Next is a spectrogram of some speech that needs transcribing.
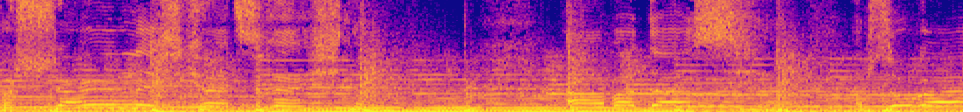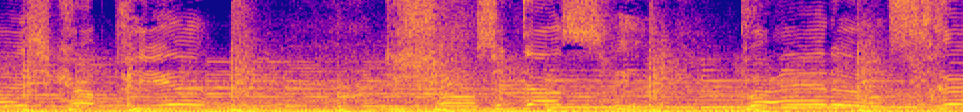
Wahrscheinlichkeitsrechnung. Aber das hier hab sogar ich kapiert. Die Chance, dass wir beide uns treffen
